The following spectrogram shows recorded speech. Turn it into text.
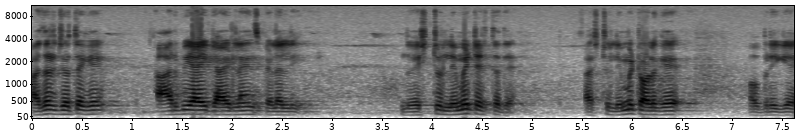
ಅದರ ಜೊತೆಗೆ ಆರ್ ಬಿ ಐ ಗೈಡ್ಲೈನ್ಸ್ಗಳಲ್ಲಿ ಒಂದು ಎಷ್ಟು ಲಿಮಿಟ್ ಇರ್ತದೆ ಅಷ್ಟು ಲಿಮಿಟ್ ಒಳಗೆ ಒಬ್ಬರಿಗೆ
